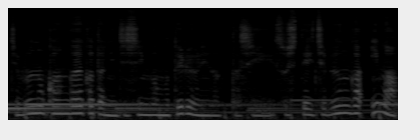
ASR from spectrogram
自分の考え方に自信が持てるようになったしそして自分が今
